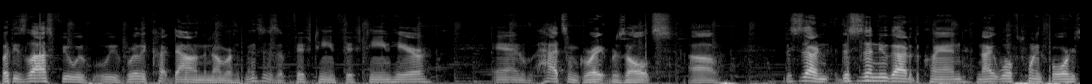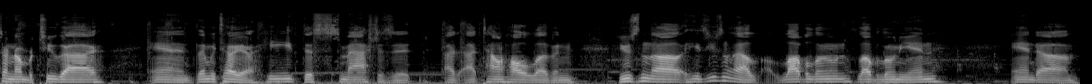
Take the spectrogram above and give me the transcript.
But these last few, we've we've really cut down on the numbers. I think this is a 15-15 here, and had some great results. Uh, this is our this is a new guy to the clan, Nightwolf 24. He's our number two guy, and let me tell you, he just smashes it at, at Town Hall 11. Using the he's using the Lavaloon, Lavaloonian, and um,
